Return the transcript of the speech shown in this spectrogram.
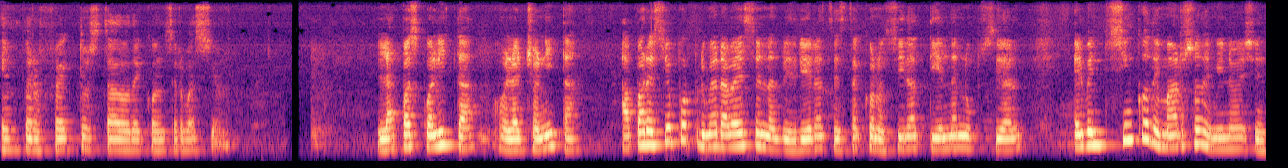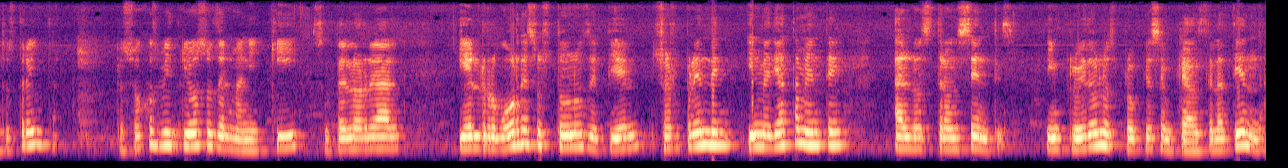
en perfecto estado de conservación. La Pascualita o la Chonita apareció por primera vez en las vidrieras de esta conocida tienda nupcial el 25 de marzo de 1930. Los ojos vidriosos del maniquí, su pelo real y el rubor de sus tonos de piel sorprenden inmediatamente a los transeúntes, incluidos los propios empleados de la tienda.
